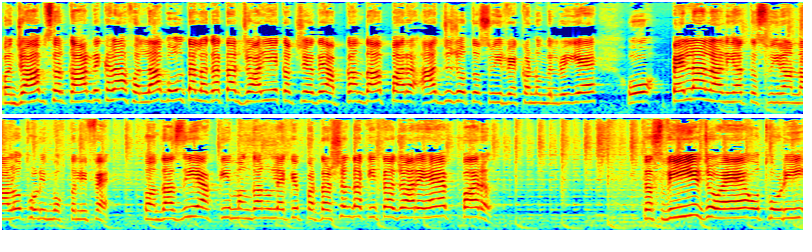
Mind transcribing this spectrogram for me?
ਪੰਜਾਬ ਸਰਕਾਰ ਦੇ ਖਿਲਾਫ ਹੱਲਾ ਬੋਲ ਤਾਂ ਲਗਾਤਾਰ ਜਾਰੀ ਹੈ ਕੱਚੇ ਅਧਿਆਪਕਾਂ ਦਾ, ਪਰ ਅੱਜ ਜੋ ਤਸਵੀਰ ਵੇਖਣ ਨੂੰ ਮਿਲ ਰਹੀ ਹੈ, ਉਹ ਪਹਿਲਾਂ ਵਾਲੀਆਂ ਤਸਵੀਰਾਂ ਨਾਲੋਂ ਥੋੜੀ ਮੁxtਲਿਫ ਹੈ। ਤੁਹਾਨੂੰ ਦੱਸ ਦਈਏ, ਹੱਕੀ ਮੰਗਾਂ ਨੂੰ ਲੈ ਕੇ ਪ੍ਰਦਰਸ਼ਨ ਦਾ ਕੀਤਾ ਜਾ ਰਿਹਾ ਹੈ, ਪਰ ਤਸਵੀਰ ਜੋ ਹੈ, ਉਹ ਥੋੜੀ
